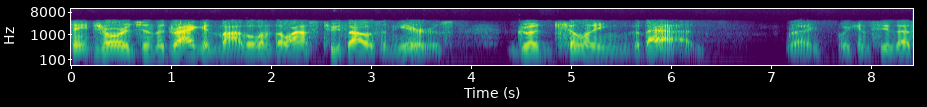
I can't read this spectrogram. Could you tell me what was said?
St. George and the Dragon model of the last 2,000 years, good killing the bad, right? We can see this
